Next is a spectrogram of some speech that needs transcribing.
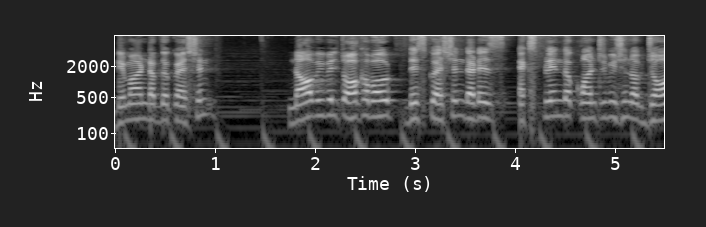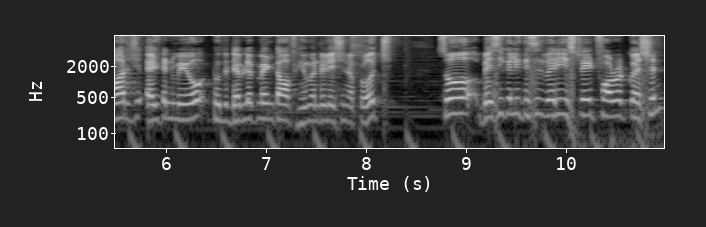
demand of the question. Now we will talk about this question that is explain the contribution of George Elton Mayo to the development of human relation approach. So basically this is very straightforward question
